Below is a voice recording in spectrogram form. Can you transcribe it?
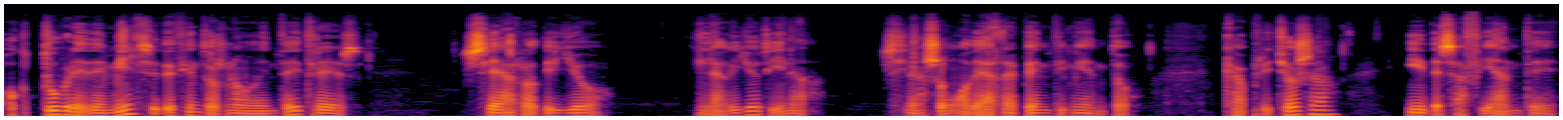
octubre de 1793 se arrodilló en la guillotina sin asomo de arrepentimiento, caprichosa y desafiante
